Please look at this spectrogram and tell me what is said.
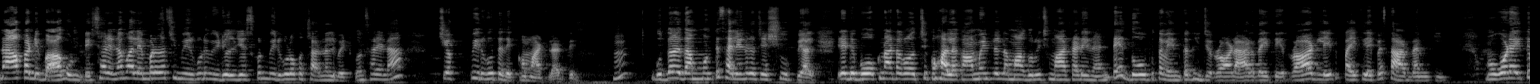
నాకండి బాగుంటే. సరేనా? వాళ్ళు ఎంబడి వచ్చి మీరు కూడా వీడియోలు చేసుకొని మీరు కూడా ఒక ఛానల్ పెట్టుకోండి సరేనా? చెప్పి పెరుగుతుంది ఎక్కువ మాట్లాడితే. గుద్దల దమ్ము ఉంటే సైలెంట్గా చేసి చూపించాలి ఇలాంటి బోక్ నాటకాలు వచ్చి వాళ్ళ కామెంట్లలో మా గురించి మాట్లాడినంటే దోపుతం ఎంత నుంచి రాడ్ ఆడదైతే రాడ్ లేపి పైకి లేపేస్తా ఆడదానికి. మొగోడైతే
